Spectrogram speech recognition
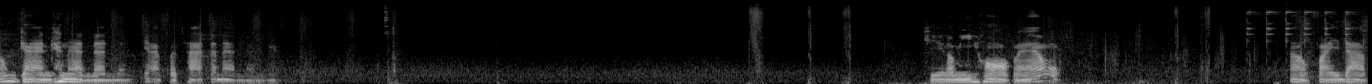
ต้องการขนาดนั้นนะอยากประทะขนาดนั้นนะโอเค เรามีหอกแล้ว อ้าว ไฟดับ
